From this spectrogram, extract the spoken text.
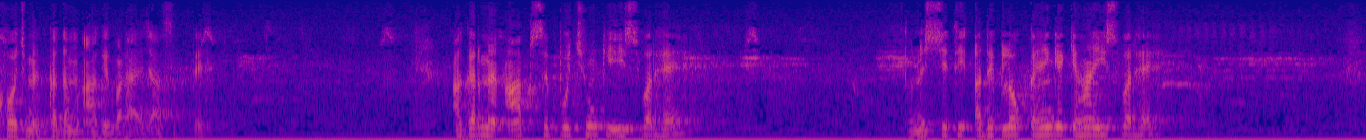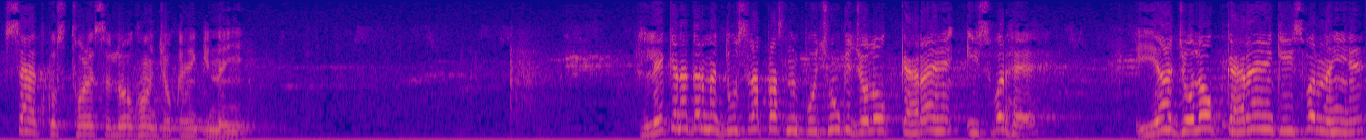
खोज में कदम आगे बढ़ाए जा सकते हैं। अगर मैं आपसे पूछूँ कि ईश्वर है तो निश्चित ही अधिक लोग कहेंगे कि हाँ, ईश्वर है। शायद कुछ थोड़े से लोग हों जो कहें कि नहीं। लेकिन अगर मैं दूसरा प्रश्न पूछूँ कि जो लोग कह रहे हैं ईश्वर है, या जो लोग कह रहे हैं कि ईश्वर नहीं है,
